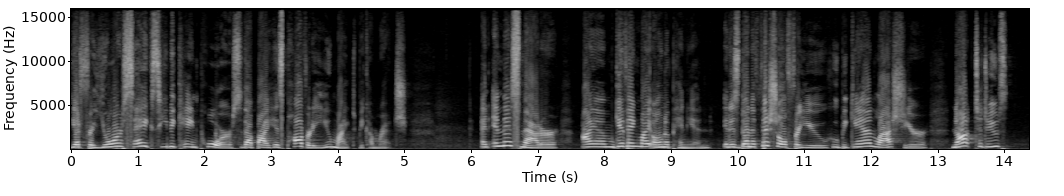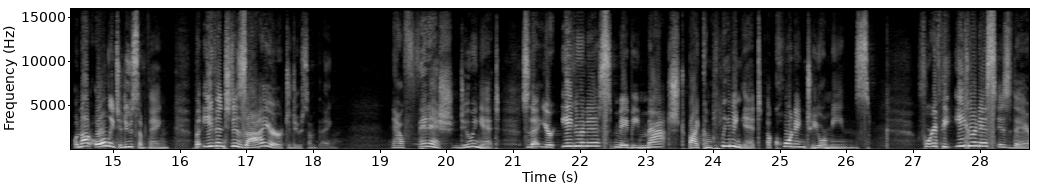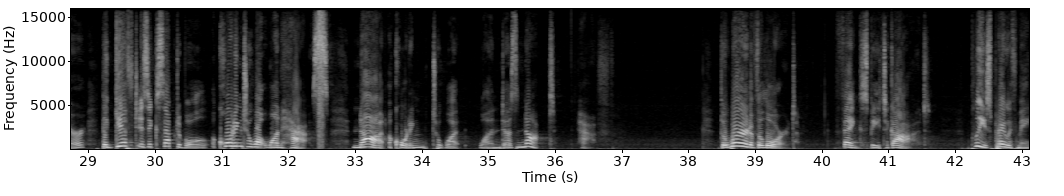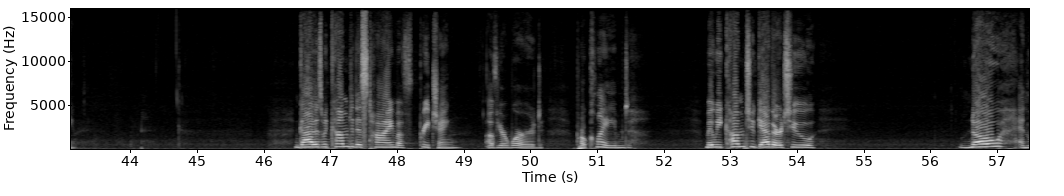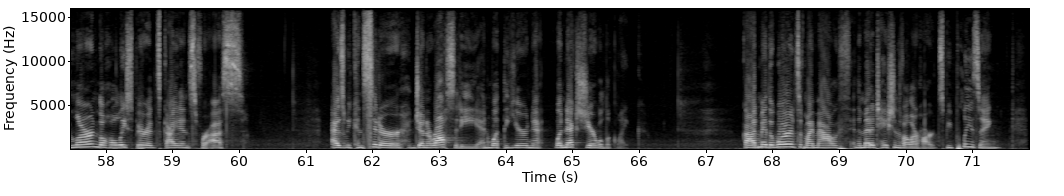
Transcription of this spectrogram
yet for your sakes he became poor, so that by his poverty you might become rich. And in this matter, I am giving my own opinion. It is beneficial for you who began last year not to do not only to do something, but even to desire to do something. Now finish doing it so that your eagerness may be matched by completing it according to your means. For if the eagerness is there, the gift is acceptable according to what one has, not according to what one does not have. The word of the Lord. Thanks be to God. Please pray with me. God, as we come to this time of preaching of your word proclaimed, may we come together to know and learn the Holy Spirit's guidance for us as we consider generosity and what the year ne- what next year will look like. God, may the words of my mouth and the meditations of all our hearts be pleasing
